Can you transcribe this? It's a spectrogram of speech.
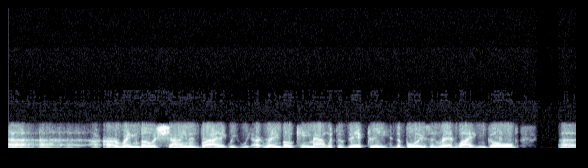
Uh, uh, our, our rainbow is shining bright. We, we our rainbow came out with the victory. The boys in red, white, and gold uh,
